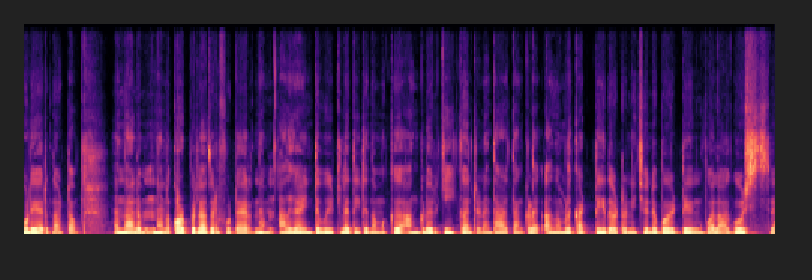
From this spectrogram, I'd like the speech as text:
പൊളിയായിരുന്നു കേട്ടോ. എന്നാലും നല്ല കുഴപ്പമില്ലാത്തൊരു ഫുഡായിരുന്നു അത് കഴിഞ്ഞിട്ട് വീട്ടിലെത്തിയിട്ട് നമുക്ക് അങ്കിളൊരു കേക്ക് കണ്ടിട്ടുണ്ടായി താഴത്തെ അങ്കിൾ. അത് നമ്മൾ കട്ട് ചെയ്തു കേട്ടോ. നിച്ചുവിന്റെ ബർത്ത്ഡേ പോലെ ആഘോഷിച്ച്.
